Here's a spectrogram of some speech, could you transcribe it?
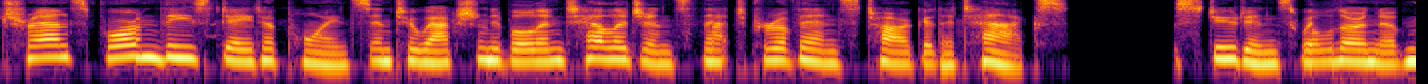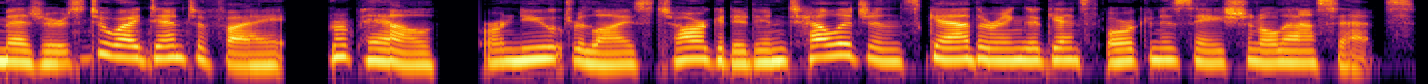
transform these data points into actionable intelligence that prevents target attacks. Students will learn of measures to identify, repel, or neutralize targeted intelligence gathering against organizational assets.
